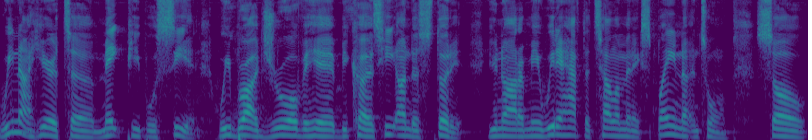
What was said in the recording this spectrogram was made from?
we not here to make people see it. We brought Drew over here because he understood it. You know what I mean? We didn't have to tell him and explain nothing to him. So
